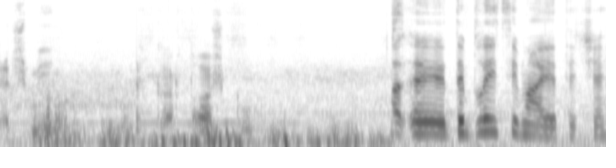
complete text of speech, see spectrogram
ячмінь, картошку. А, е, Теплиці маєте чи?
